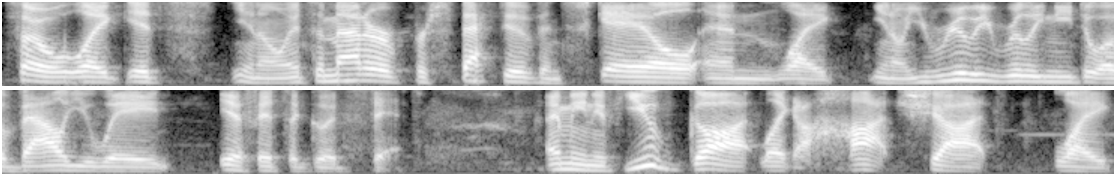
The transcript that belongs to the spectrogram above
So, like, it's, you know, it's a matter of perspective and scale. And, like, you know, you really, really need to evaluate if it's a good fit. I mean, if you've got like a hot shot, like,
